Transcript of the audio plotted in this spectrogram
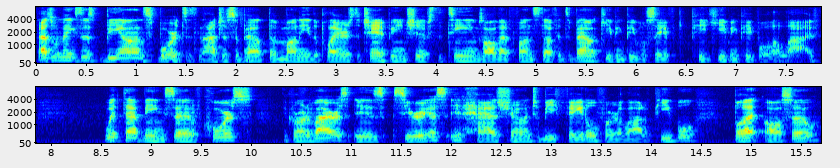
That's what makes this beyond sports. It's not just about the money, the players, the championships, the teams, all that fun stuff. It's about keeping people safe, keeping people alive. With that being said, of course, the coronavirus is serious. It has shown to be fatal for a lot of people, but also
